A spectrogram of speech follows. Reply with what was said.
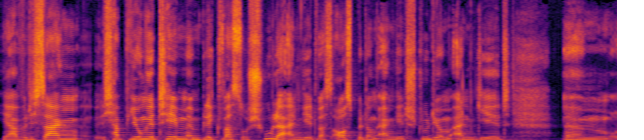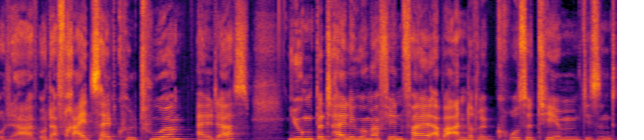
ja, würde ich sagen, ich habe junge Themen im Blick, was so Schule angeht, was Ausbildung angeht, Studium angeht, ähm, oder, oder Freizeit, Kultur, all das. Jugendbeteiligung auf jeden Fall, aber andere große Themen, die sind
